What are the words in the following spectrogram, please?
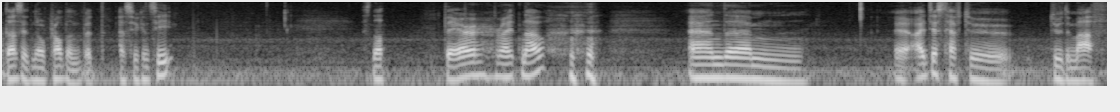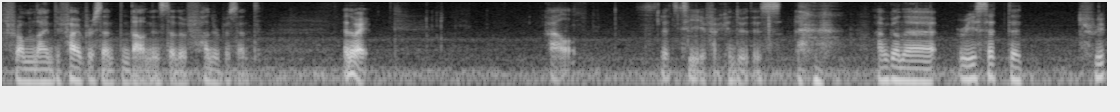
does it no problem. But as you can see, it's not there right now. And um, I just have to do the math from 95% and down instead of 100%. Anyway, I'll, let's see if I can do this. I'm gonna reset the trip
